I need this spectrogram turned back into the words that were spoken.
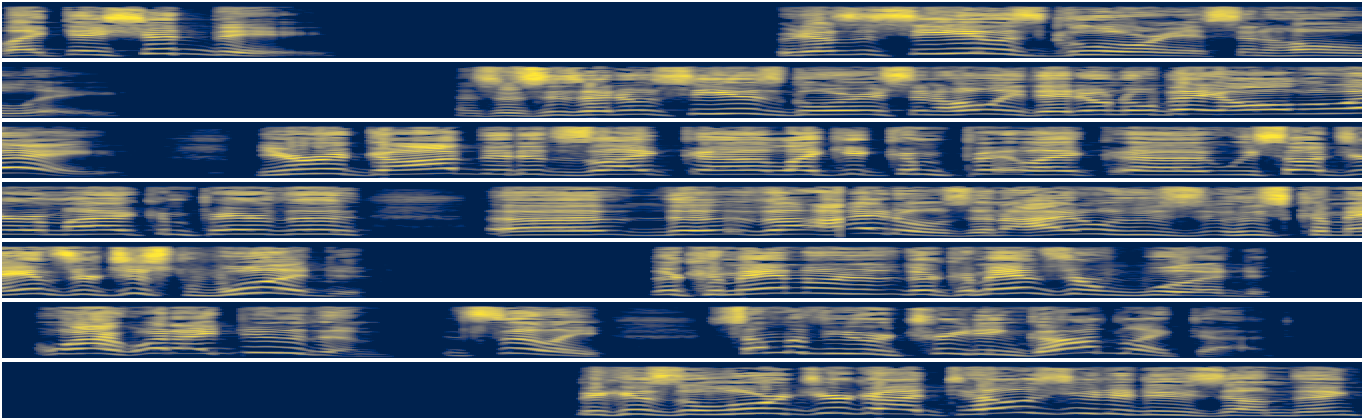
like they should be, who doesn't see you as glorious and holy. And so since they don't see you as glorious and holy, they don't obey all the way. You're a God that is like uh, like it compa- like uh, we saw Jeremiah compare the, uh, the the idols, an idol whose whose commands are just wood. Their command their commands are wood. Why would I do them? It's silly. Some of you are treating God like that. Because the Lord your God tells you to do something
